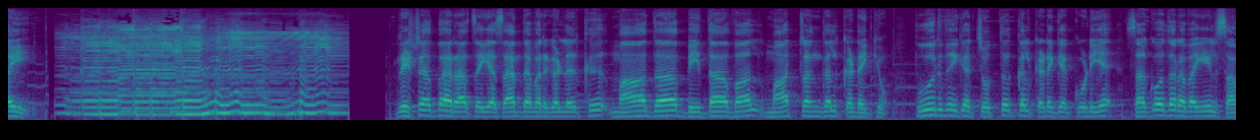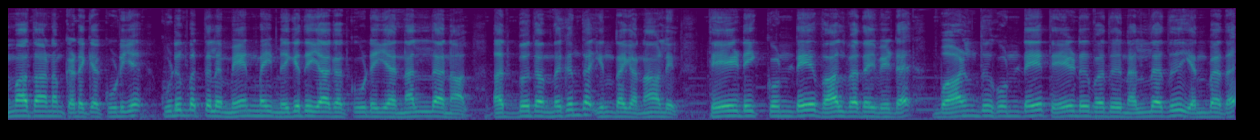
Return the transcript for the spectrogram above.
ஐ ரிஷப ராசியை சார்ந்தவர்களுக்கு மாதா பிதாவால் மாற்றங்கள் கிடைக்கும். பூர்வீக சொத்துக்கள் கிடைக்கக்கூடிய சகோதர வகையில் சமாதானம் கிடைக்கக்கூடிய குடும்பத்தில் மேன்மை மிகுதியாகக்கூடிய நல்ல நாள். அற்புதம் மிகுந்த இன்றைய நாளில் தேடிக்கொண்டே வாழ்வதை விட வாழ்ந்து கொண்டே தேடுவது நல்லது என்பதை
